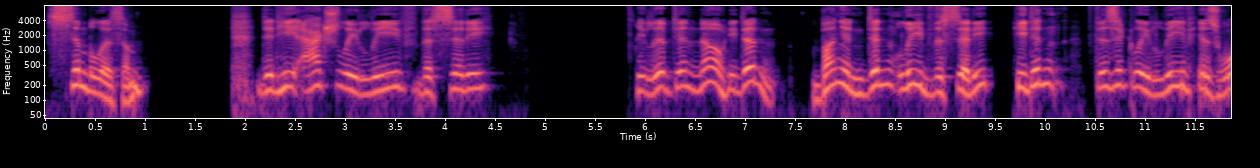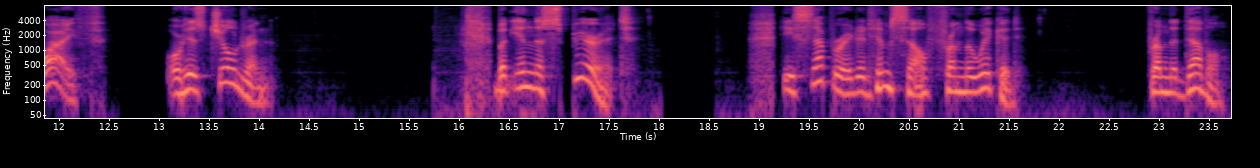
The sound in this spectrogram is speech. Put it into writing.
symbolism. Did he actually leave the city he lived in? No, he didn't. Bunyan didn't leave the city. He didn't physically leave his wife or his children. But in the spirit, he separated himself from the wicked, from the devil,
